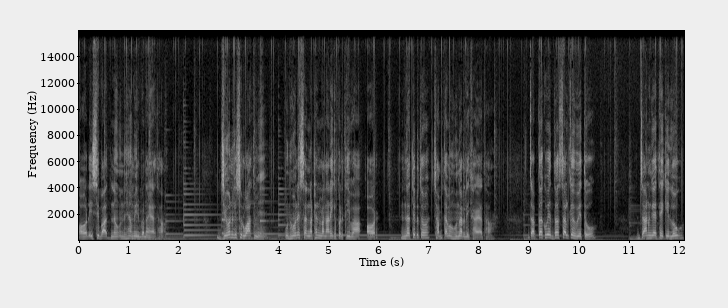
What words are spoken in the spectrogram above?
और इसी बात ने उन्हें अमीर बनाया था। जीवन की शुरुआत में उन्होंने संगठन बनाने की प्रतिभा और नेतृत्व क्षमता में हुनर दिखाया था। जब तक वे दस साल के हुए तो जान गए थे कि लोग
